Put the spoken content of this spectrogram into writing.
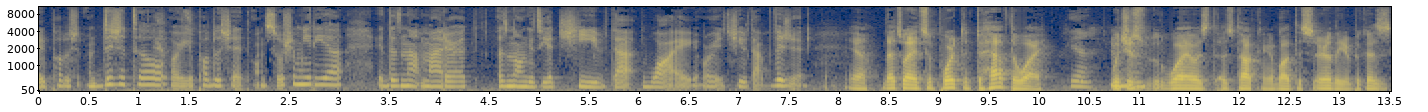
you publish it on digital, or you publish it on social media. It does not matter as long as you achieve that why or achieve that vision. Yeah, that's why it's important to have the why. Yeah. which is why I was, I was talking about this earlier because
